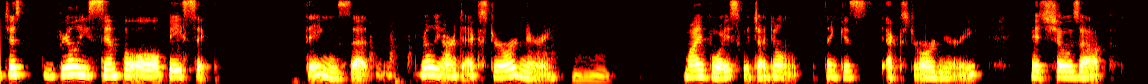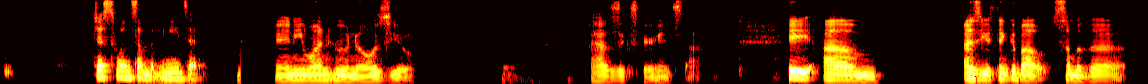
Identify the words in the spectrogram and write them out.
just really simple, basic things that really aren't extraordinary. Mm-hmm. My voice, which I don't think is extraordinary, it shows up just when somebody needs it. Anyone who knows you has experienced that. Hey, um, as you think about some of the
